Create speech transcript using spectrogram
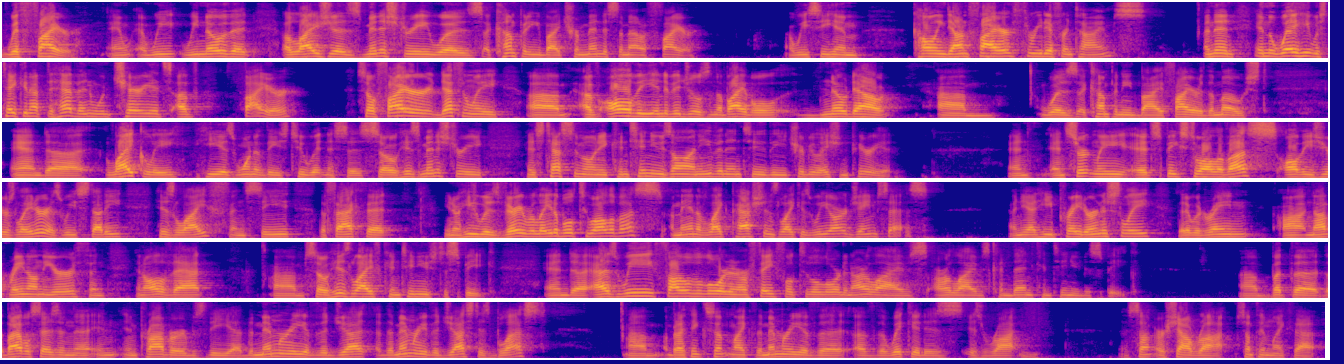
with fire, and, and we, we know that Elijah's ministry was accompanied by a tremendous amount of fire. Uh, we see him calling down fire three different times. And then in the way he was taken up to heaven were chariots of fire so, fire definitely, um, of all the individuals in the Bible, no doubt um, was accompanied by fire the most. And uh, likely he is one of these two witnesses. So, his ministry, his testimony continues on even into the tribulation period. And, and certainly it speaks to all of us all these years later as we study his life and see the fact that you know, he was very relatable to all of us, a man of like passions, like as we are, James says. And yet he prayed earnestly that it would rain, uh, not rain on the earth and, and all of that. Um, so his life continues to speak. And uh, as we follow the Lord and are faithful to the Lord in our lives, our lives can then continue to speak. Uh, but the, the Bible says in, the, in, in Proverbs, the, uh, the, memory of the, ju- the memory of the just is blessed, um, but I think something like the memory of the of the wicked is is rotten, some, or shall rot, something like that.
